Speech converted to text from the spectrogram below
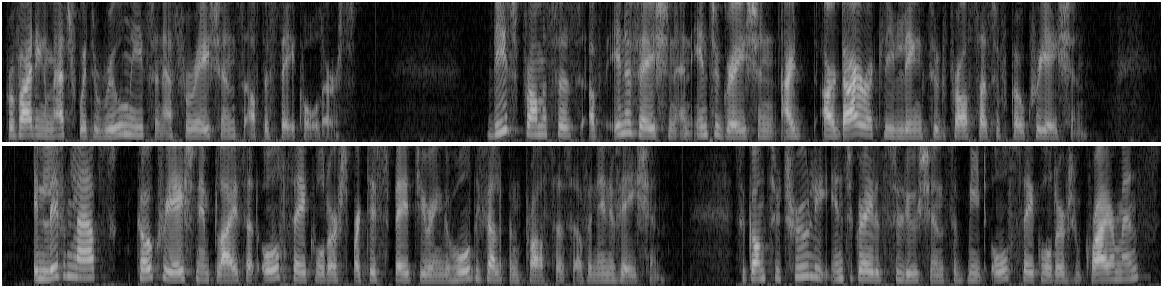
providing a match with the real needs and aspirations of the stakeholders. These promises of innovation and integration are, are directly linked to the process of co-creation. In Living Labs, Co-creation implies that all stakeholders participate during the whole development process of an innovation. To come to truly integrated solutions that meet all stakeholders' requirements,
